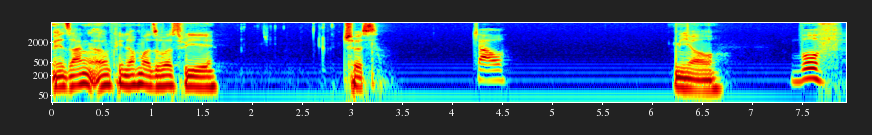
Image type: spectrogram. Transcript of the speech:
Wir sagen irgendwie nochmal sowas wie Tschüss. Ciao. Miau. Wuff.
